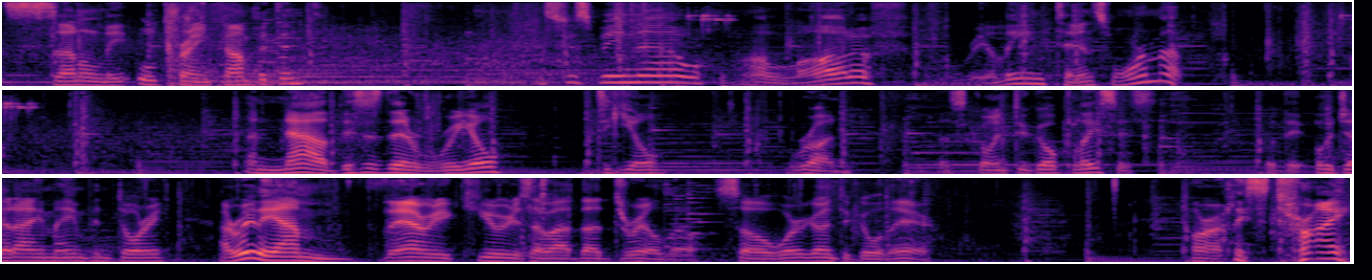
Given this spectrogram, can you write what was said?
suddenly ultra incompetent. It's just been a, a lot of really intense warm up. And now this is the real deal run that's going to go places with the Udjat Eye in my inventory. I really am very curious about that drill though, so we're going to go there. Or at least try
